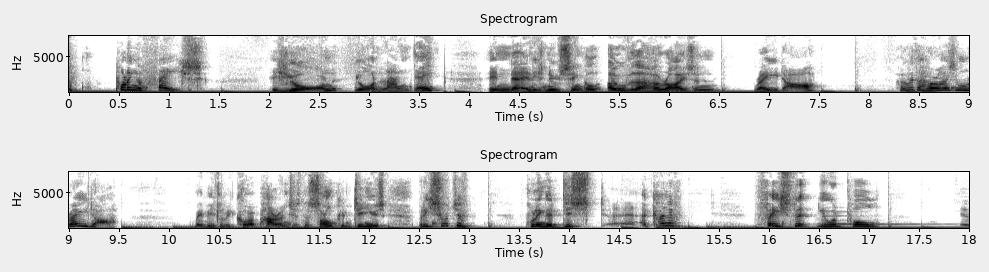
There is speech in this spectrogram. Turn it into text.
of pulling a face is Jorn, Jorn Lande, in, uh, in his new single, Over the Horizon Radar. Over the Horizon Radar. Maybe it'll become apparent as the song continues, but he's sort of pulling a, dis- a kind of face that you would pull uh,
